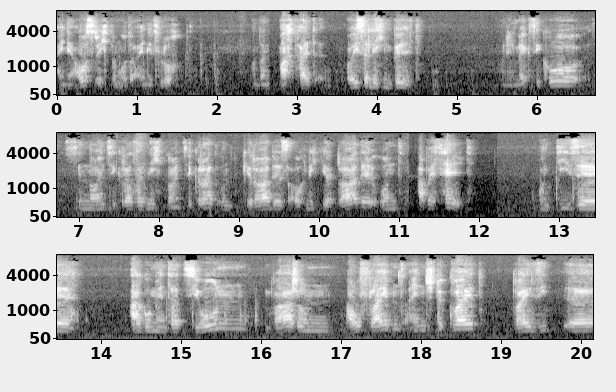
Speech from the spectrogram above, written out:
eine Ausrichtung oder eine Flucht und dann macht halt äußerlich ein Bild. Und in Mexiko sind 90 Grad halt nicht 90 Grad und gerade ist auch nicht gerade und aber es hält. Und diese Argumentation war schon aufreibend ein Stück weit, weil sie äh,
